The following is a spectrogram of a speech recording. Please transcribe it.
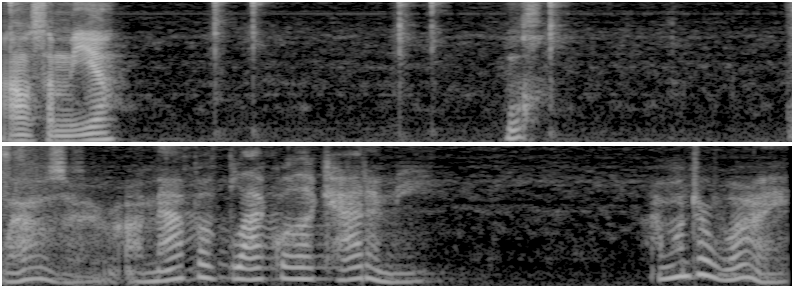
Ah, was haben wir hier? Huch. Wowzer, a map of Blackwell Academy. I wonder why.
